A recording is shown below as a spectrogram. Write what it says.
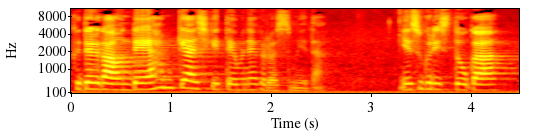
그들 가운데 함께 하시기 때문에 그렇습니다. 예수 그리스도가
